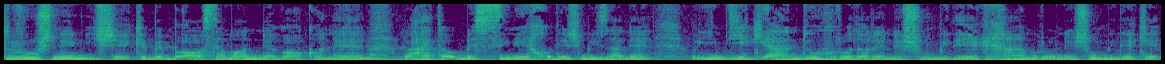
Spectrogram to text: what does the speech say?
روش نمیشه که به آسمان نگاه کنه و حتی به سینه خودش می‌زنه. این یک اندوه رو داره نشون میده یک غم رو نشون میده که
